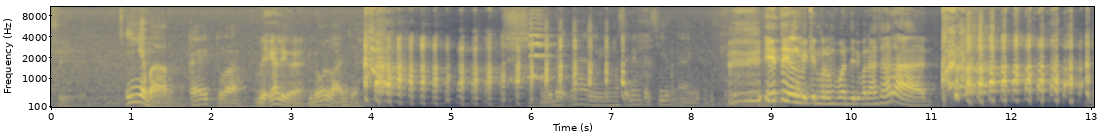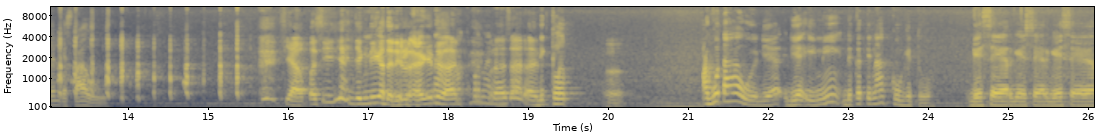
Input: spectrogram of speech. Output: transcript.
Si. iya bang kayak itulah Baik kali kok ya. idola aja Udah baik kali masa dia minta cium nah, gitu, -gitu. Itu yang bikin perempuan jadi penasaran. jangan kasih tahu Siapa sih si anjing nih kata dia gitu Nah, kan. aku pernah penasaran. di klub Eh. Aku tahu dia dia ini deketin aku gitu. Geser geser geser.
